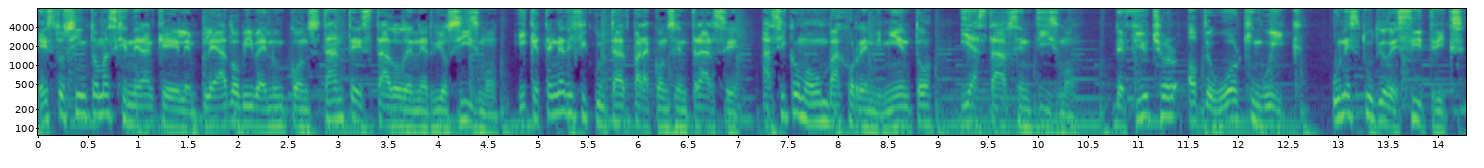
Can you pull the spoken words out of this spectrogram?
Estos síntomas generan que el empleado viva en un constante estado de nerviosismo y que tenga dificultad para concentrarse, así como un bajo rendimiento y hasta absentismo. The Future of the Working Week un estudio de Citrix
